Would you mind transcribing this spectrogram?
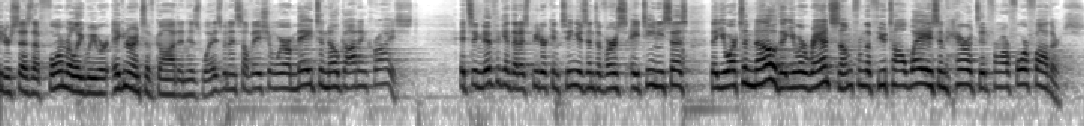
Peter says that formerly we were ignorant of God and his ways, but in salvation we are made to know God in Christ. It's significant that as Peter continues into verse 18, he says that you are to know that you were ransomed from the futile ways inherited from our forefathers,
